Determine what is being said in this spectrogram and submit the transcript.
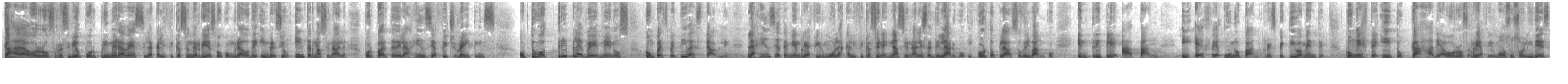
Caja de Ahorros recibió por primera vez la calificación de riesgo con grado de inversión internacional por parte de la agencia Fitch Ratings. Obtuvo triple B menos con perspectiva estable. La agencia también reafirmó las calificaciones nacionales de largo y corto plazo del banco en triple A PAN y F1 PAN, respectivamente. Con este hito, Caja de Ahorros reafirmó su solidez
